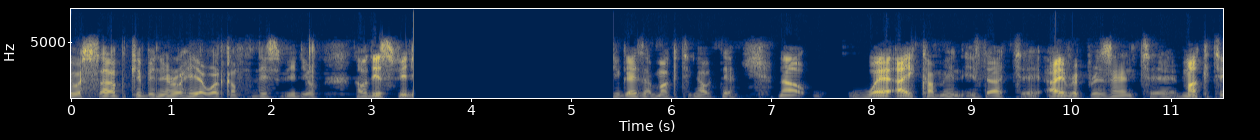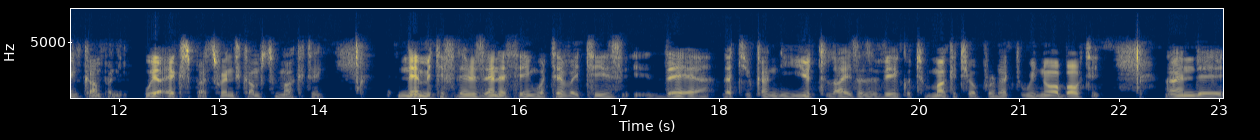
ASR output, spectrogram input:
what's up? Kibiniro here. Welcome to this video. Now, this video, you guys are marketing out there. Now, where I come in is that uh, I represent a marketing company. We are experts when it comes to marketing. Name it if there is anything, whatever it is there that you can utilize as a vehicle to market your product, we know about it. And uh,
